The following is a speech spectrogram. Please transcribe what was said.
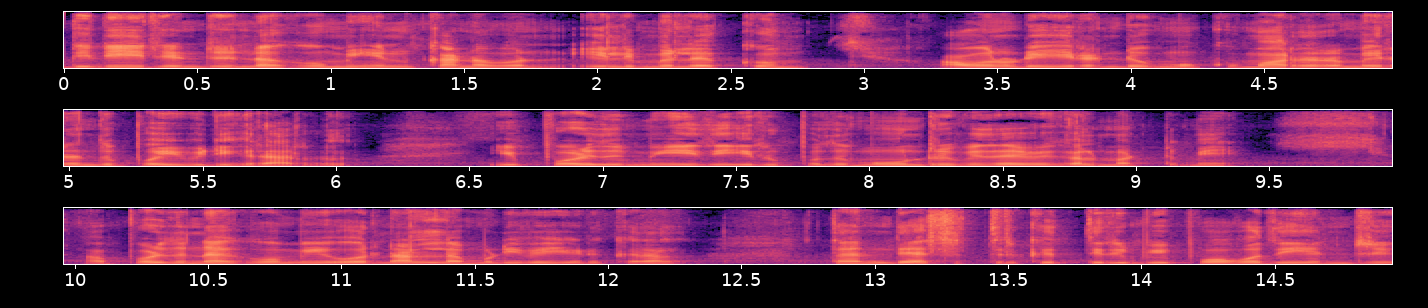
திடீரென்று நகோமியின் கணவன் எலிமலுக்கும் அவனுடைய இரண்டு குமாரரும் இறந்து போய்விடுகிறார்கள். இப்பொழுது மீதி இருப்பது மூன்று விதவைகள் மட்டுமே. அப்பொழுது நகோமி ஒரு நல்ல முடிவை எடுக்கிறாள். தன் தேசத்திற்கு திரும்பி போவது என்று.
